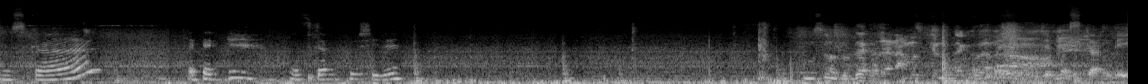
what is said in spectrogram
মুস্কান মুস্কান খুশি রে মুসকান তো দেখা যায় না মুসকান দেখা যায় না মুস্কান রে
